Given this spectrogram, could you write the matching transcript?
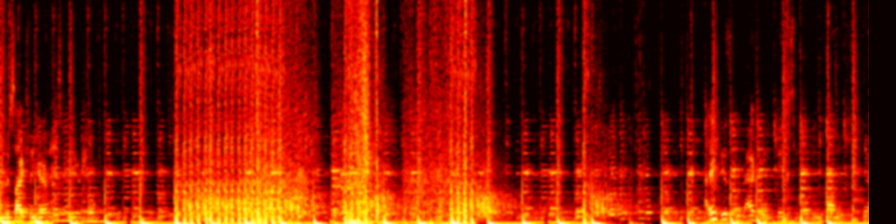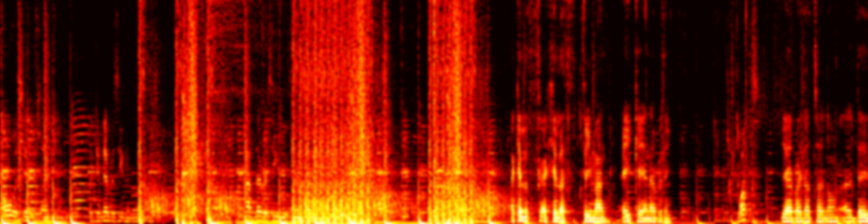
Course, it's a clan recycling here, as per usual. I think this group actually lives in Thailand. They always say recycling, but you never see them around. I've never seen these names. I killed a, f- I killed a three man, AK and everything. What? Yeah, by that long. Uh, they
